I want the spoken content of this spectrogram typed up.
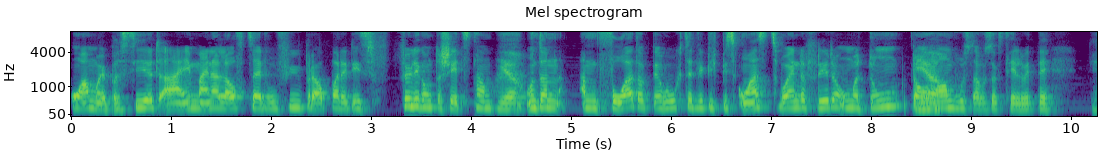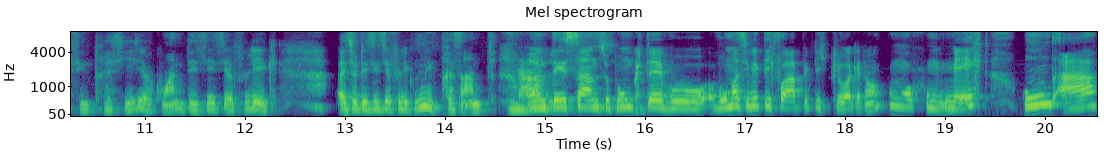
einmal passiert, auch in meiner Laufzeit, wo viele Brautpaare das völlig unterschätzt haben. Ja. Und dann am Vortag der Hochzeit wirklich bis eins, zwei in der Früh da um und dumm da Ja. haben, wo du einfach sagst, hey Leute, das interessiert ja keinen. Das ist ja völlig, also das ist ja völlig uninteressant. Nein, und das sind so Punkte, wo, wo man sich wirklich vorab wirklich klar Gedanken machen möchte und auch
